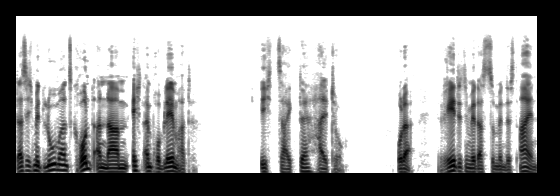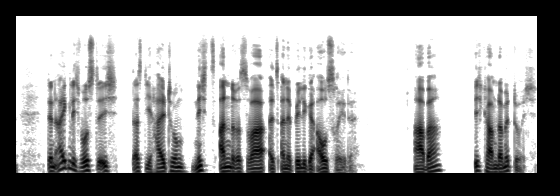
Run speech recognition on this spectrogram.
dass ich mit Luhmanns Grundannahmen echt ein Problem hatte. Ich zeigte Haltung. Oder redete mir das zumindest ein, denn eigentlich wusste ich, dass die Haltung nichts anderes war als eine billige Ausrede. Aber ich kam damit durch.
